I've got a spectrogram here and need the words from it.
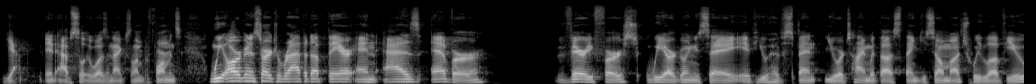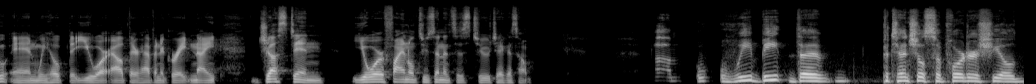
Yeah, it absolutely was an excellent performance. We are going to start to wrap it up there. And as ever, very first, we are going to say if you have spent your time with us, thank you so much. We love you. And we hope that you are out there having a great night. Justin, your final two sentences to take us home. Um, we beat the potential supporter shield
